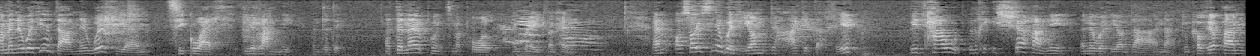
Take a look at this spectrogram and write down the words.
A mae newyddion da newyddion sy'n gwerth i rannu yn dydy. A dyna yw'r pwynt mae Paul yn gwneud fan hyn. Um, os oes newyddion da gyda chi, bydd pawb, byddwch chi eisiau rhannu y newyddion da yna. Dwi'n cofio pan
